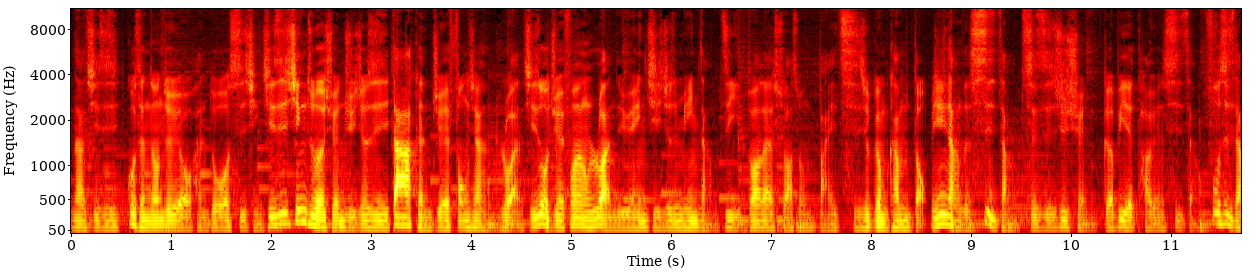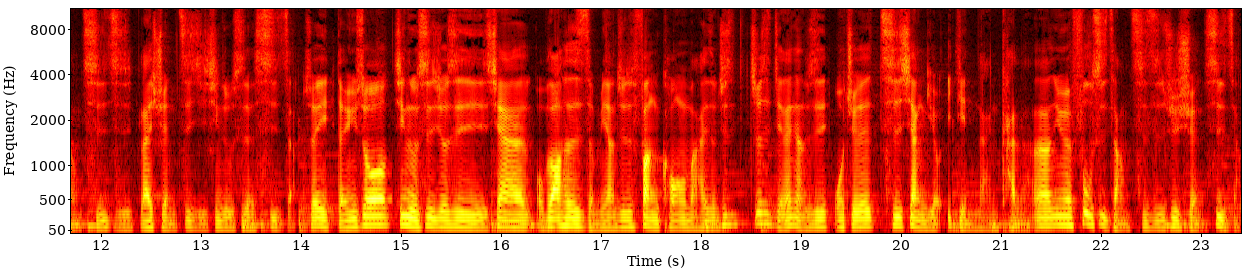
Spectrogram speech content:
那其实过程中就有很多事情。其实新竹的选举就是大家可能觉得风向很乱，其实我觉得风向乱的原因，其实就是民进党自己不知道在耍什么白痴，就根本看不懂。民进党的市长辞职去选隔壁的桃园市长，副市长辞职来选自己新竹市的市长，所以等于说新竹是就是现在我不知道他是怎么样，就是放空了嘛，还是怎么就是就是简单讲，就是我觉得吃相有一点难看啊。那因为副市长辞职去选市长，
